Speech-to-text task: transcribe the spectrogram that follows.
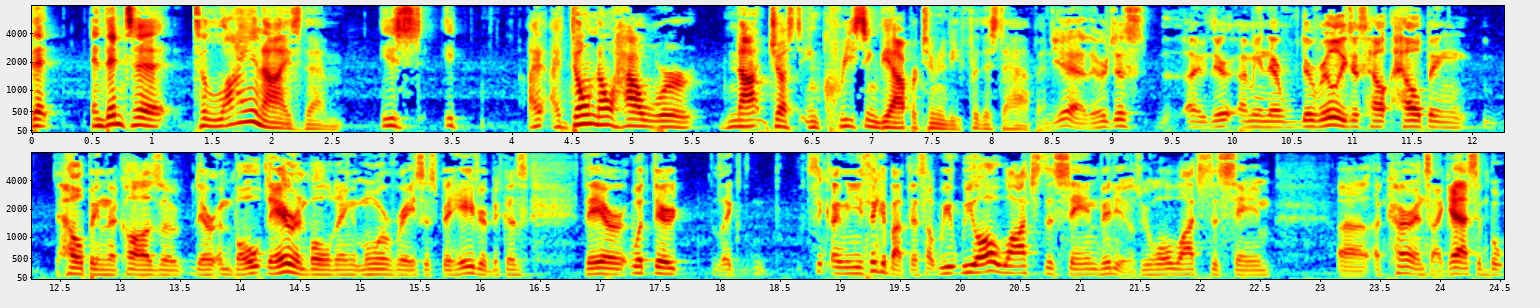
that and then to to lionize them is it I, I don't know how we're not just increasing the opportunity for this to happen. Yeah, they're just. I, they're, I mean, they're they're really just hel- helping helping the cause of they're embold they're emboldening more racist behavior because they are what they're like. Think, I mean, you think about this. We we all watch the same videos. We all watch the same uh, occurrence, I guess, but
